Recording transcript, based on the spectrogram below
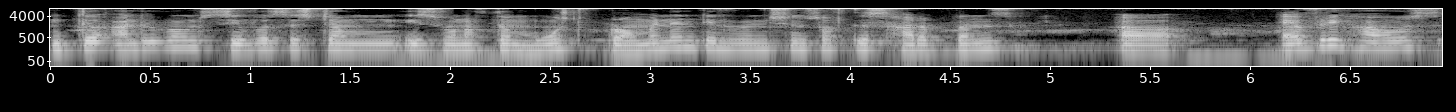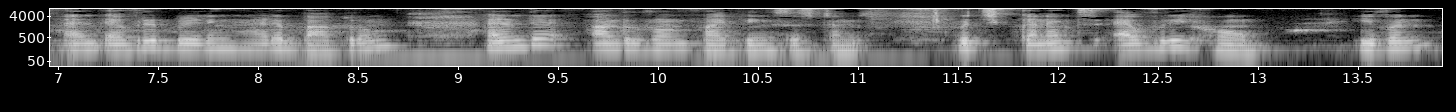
the underground sewer system is one of the most prominent inventions of this Harappans. Every house and every building had a bathroom and a underground piping systems which connects every home. Even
